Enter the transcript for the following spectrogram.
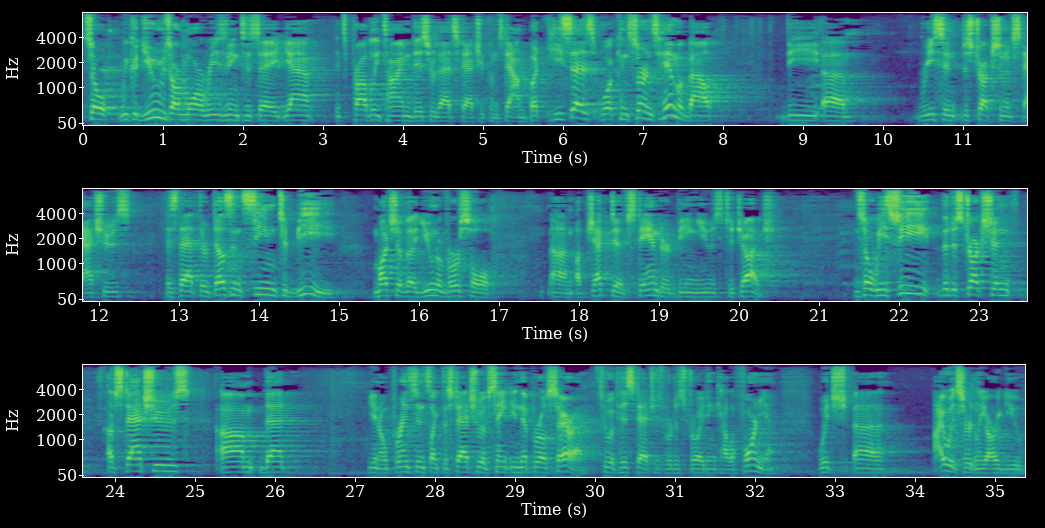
So we could use our moral reasoning to say, yeah, it's probably time this or that statue comes down. But he says what concerns him about the uh, recent destruction of statues is that there doesn't seem to be much of a universal objective standard being used to judge. And so we see the destruction of statues um, that, you know, for instance, like the statue of St. Junipero Serra, two of his statues were destroyed in California, which uh, I would certainly argue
